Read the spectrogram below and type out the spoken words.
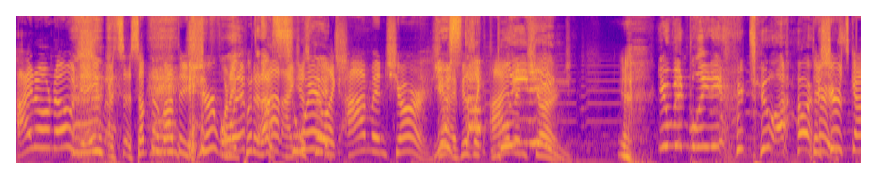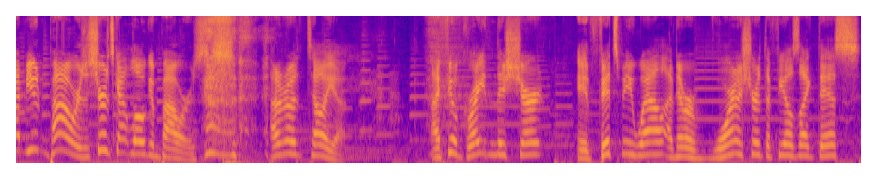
I don't know, Dave. It's something about this shirt. When I put it on, flipped a I just feel like. I'm in charge. You yeah, it feels like stopped I'm in bleeding. charge. You've been bleeding for two hours. The shirt's got mutant powers. The shirt's got Logan powers. I don't know what to tell you. I feel great in this shirt. It fits me well. I've never worn a shirt that feels like this.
